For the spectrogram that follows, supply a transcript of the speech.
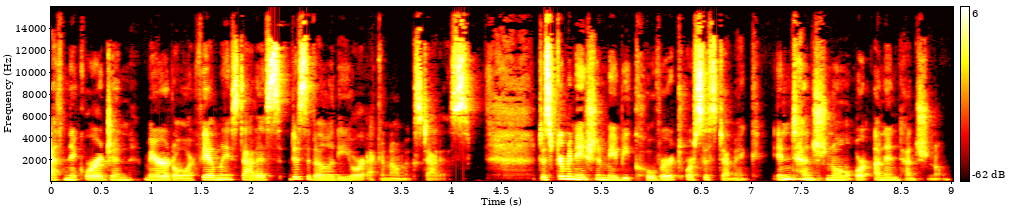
ethnic origin, marital or family status, disability, or economic status. Discrimination may be covert or systemic, intentional or unintentional.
